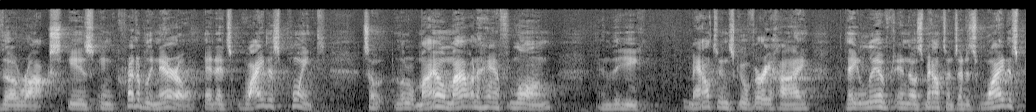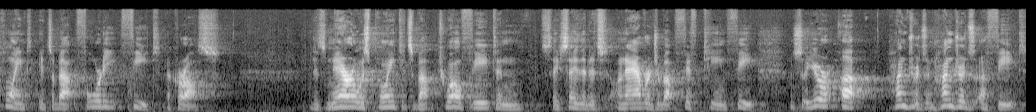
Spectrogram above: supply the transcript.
the rocks is incredibly narrow. At its widest point, so a little mile, mile and a half long, and the mountains go very high. They lived in those mountains. At its widest point, it's about 40 feet across. Its narrowest point, it's about 12 feet, and they say that it's on average about 15 feet. And so you're up hundreds and hundreds of feet,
